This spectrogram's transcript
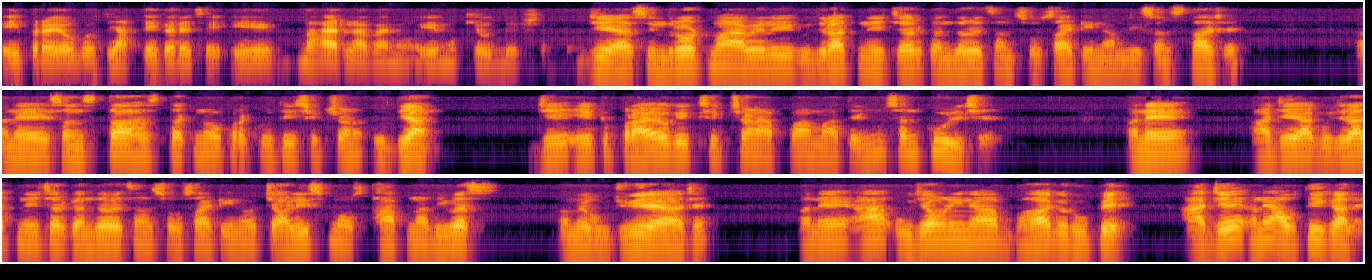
એ પ્રયોગો જાતે કરે છે, એ બહાર લાવવાનો એ મુખ્ય ઉદ્દેશ છે. જે આ સિંદ્રોટમાં આવેલી ગુજરાત નેચર કન્ઝર્વેશન સોસાયટી નામની સંસ્થા છે અને સંસ્થા હસ્તકનો પ્રકૃતિ શિક્ષણ ઉદ્યાન, જે એક પ્રાયોગિક શિક્ષણ આપવા માટેનું સંકુલ છે. અને આજે આ ગુજરાત નેચર કન્ઝર્વેશન સોસાયટીનો ચાલીસમો સ્થાપના દિવસ અમે ઉજવી રહ્યા છે. અને આ ઉજવણીના ભાગ રૂપે આજે અને આવતીકાલે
